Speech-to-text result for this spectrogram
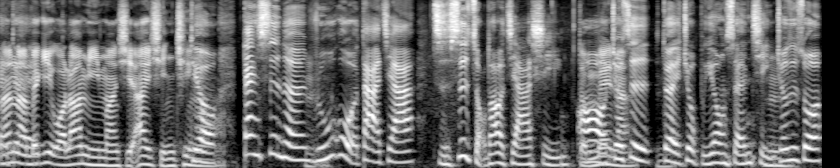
那那要去瓦拉米嘛是爱申请哦，但是。是呢，如果大家只是走到嘉兴、嗯、哦，就是对，就不用申请。嗯、就是说，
